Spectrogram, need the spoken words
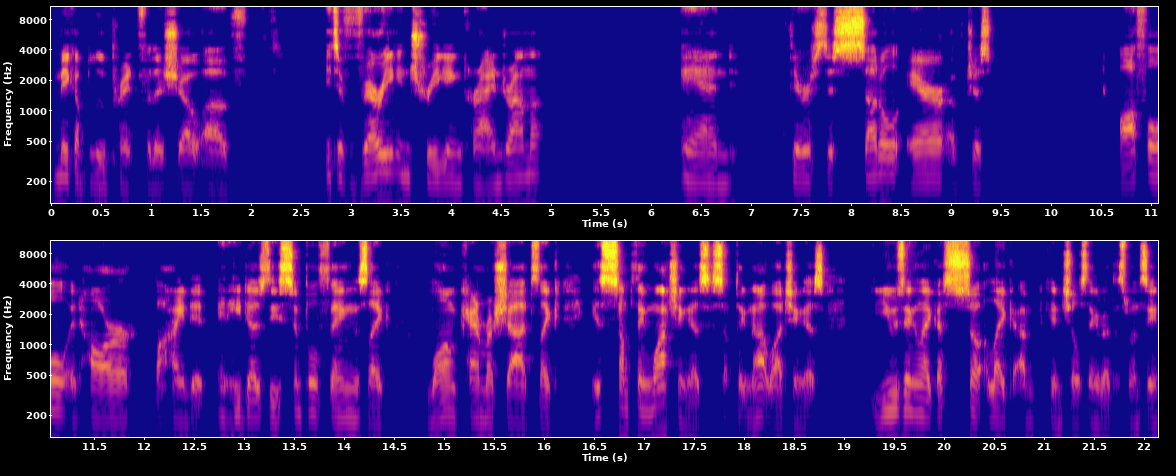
make a blueprint for the show. Of it's a very intriguing crime drama, and there's this subtle air of just awful and horror behind it. And he does these simple things like long camera shots, like is something watching us, is something not watching us. Using like a so like I'm getting chills thinking about this one scene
